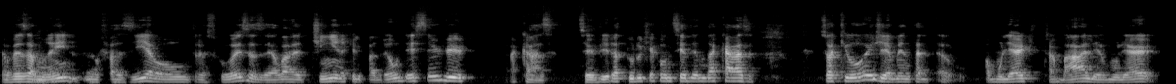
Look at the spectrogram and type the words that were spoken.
talvez a mãe uhum. não fazia outras coisas, ela tinha aquele padrão de servir a casa, servir a tudo que acontecia dentro da casa. Só que hoje a, mental, a mulher que trabalha, a mulher,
